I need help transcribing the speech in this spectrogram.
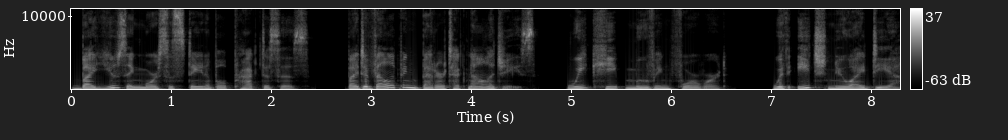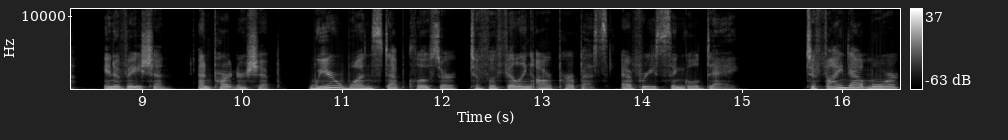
by using more sustainable practices, by developing better technologies. We keep moving forward with each new idea, innovation, and partnership, we're one step closer to fulfilling our purpose every single day. To find out more,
